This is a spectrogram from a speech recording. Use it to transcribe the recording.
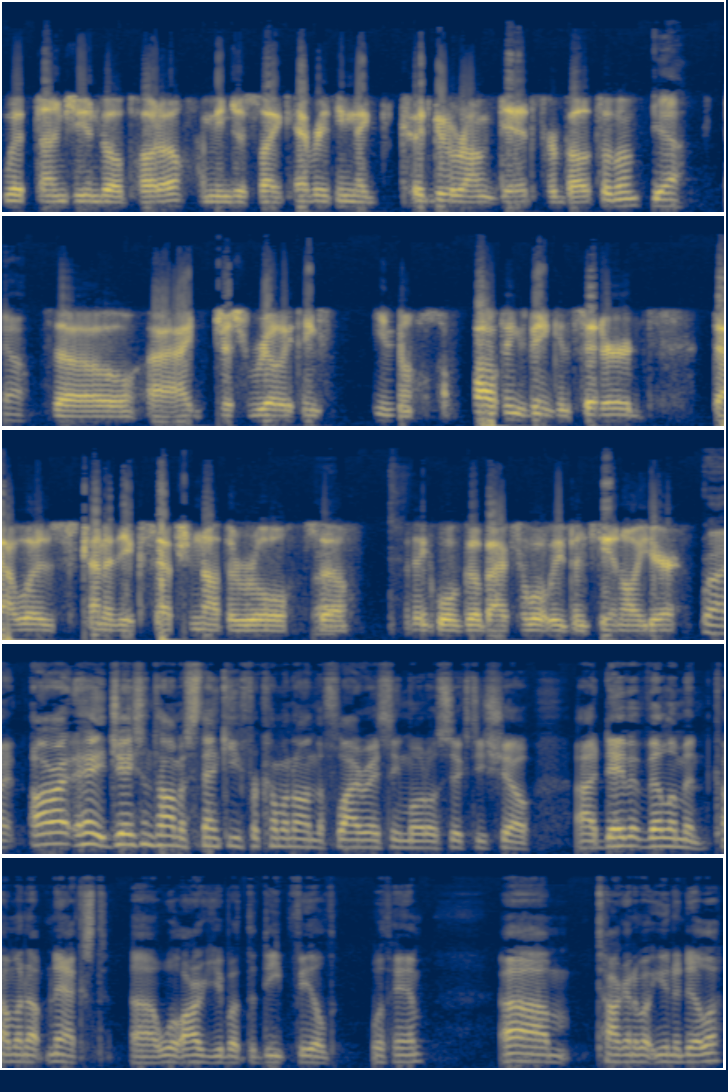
with Dungey and Villopoto. I mean, just like everything that could go wrong did for both of them. yeah, yeah. So I just really think, you know, all things being considered, that was kind of the exception, not the rule. So I think we'll go back to what we've been seeing all year. Right. All right. Hey, Jason Thomas, thank you for coming on the Fly Racing Moto 60 show. Uh, David Vuillemin coming up next. Uh, we'll argue about the deep field with him, um, talking about Unadilla.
